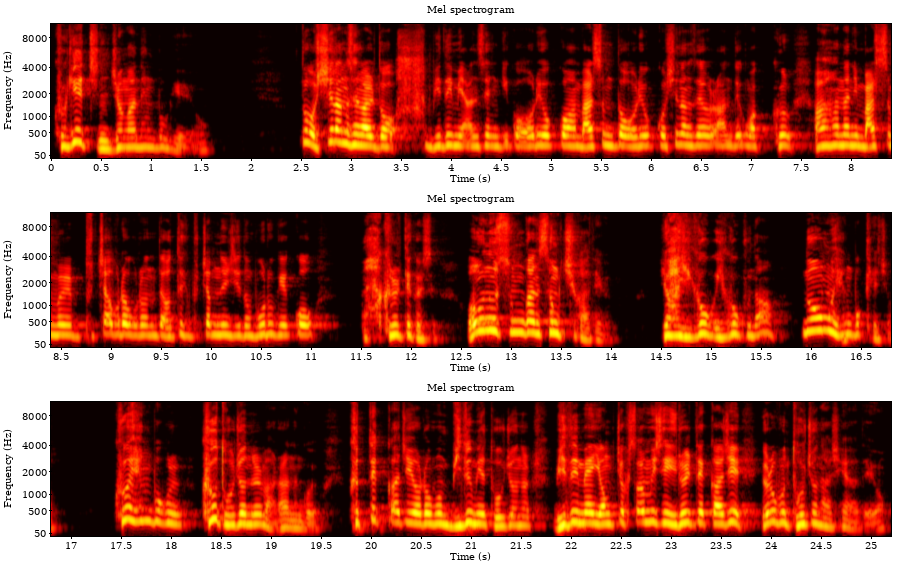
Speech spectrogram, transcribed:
그게 진정한 행복이에요. 또 신앙생활도 아, 믿음이 안 생기고 어렵고 말씀도 어렵고 신앙생활 안 되고 막 그 아, 하나님 말씀을 붙잡으라고 그러는데 어떻게 붙잡는지도 모르겠고 막 그럴 때가 있어요. 어느 순간 성취가 돼요. 야 이거 이거구나. 너무 행복해져. 그 행복을 그 도전을 말하는 거예요. 그때까지 여러분 믿음의 도전을 믿음의 영적 서밋에 이를 때까지 여러분 도전하셔야 돼요.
